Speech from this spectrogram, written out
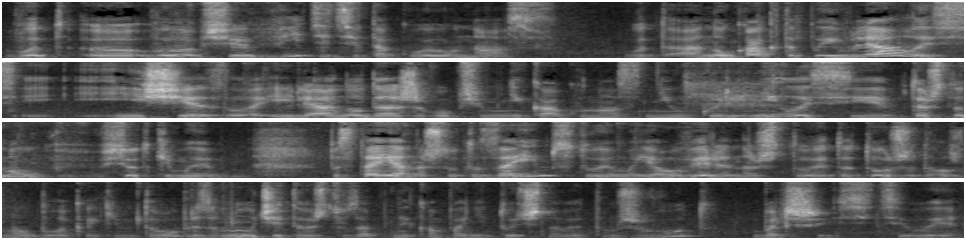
Вот э, вы вообще видите такое у нас? Вот оно как-то появлялось и исчезло, или оно даже, в общем, никак у нас не укоренилось, и... потому что, ну, все-таки мы постоянно что-то заимствуем, и я уверена, что это тоже должно было каким-то образом, ну, учитывая, что западные компании точно в этом живут, большие сетевые,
